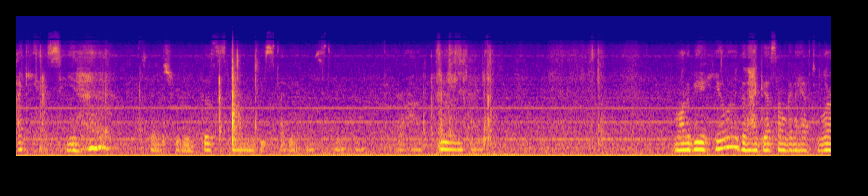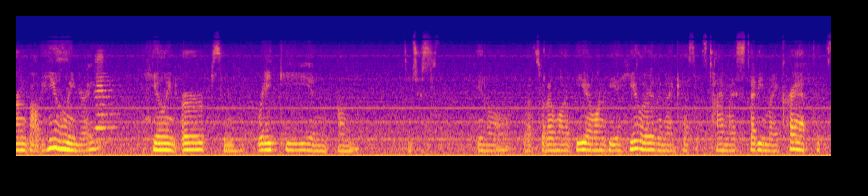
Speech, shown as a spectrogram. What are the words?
I can't see. so I'm just reading this one, just studying this figure out how to heal guys. Want to be a healer? Then I guess I'm going to have to learn about healing, right? Healing herbs and Reiki and um, just, you know, that's what I want to be. I want to be a healer. Then I guess it's time I study my craft. It's,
